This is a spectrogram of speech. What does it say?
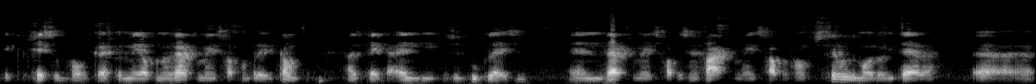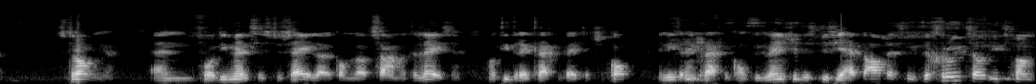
ik, gisteren bijvoorbeeld kreeg ik een mail van een werkgemeenschap van predikanten uit PKN die dus het boek lezen. En werkgemeenschappen zijn vaak gemeenschappen van verschillende modalitaire uh, stromingen. En voor die mensen is het dus heel leuk om dat samen te lezen, want iedereen krijgt een beetje op zijn kop en iedereen krijgt een complimentje. Dus, dus je hebt altijd zoiets, groeit zoiets van,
